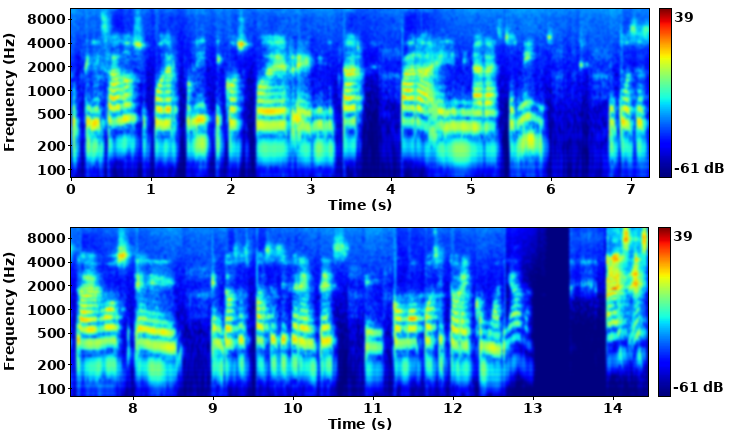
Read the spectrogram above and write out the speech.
utilizado su poder político, su poder eh, militar para eliminar a estos niños. Entonces la vemos en dos espacios diferentes como opositora y como aliada. Ahora, es,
